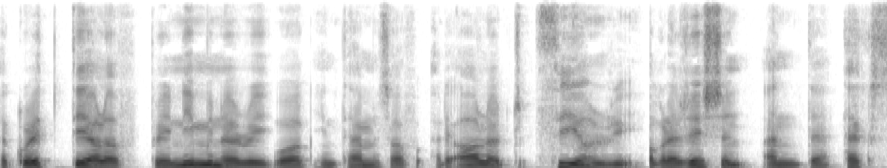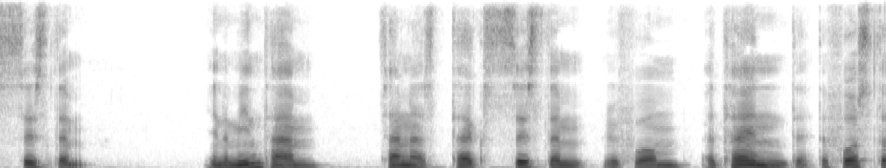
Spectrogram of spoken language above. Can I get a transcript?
a great deal of preliminary work in terms of ideology, theory, organization, and the tax system. In the meantime, China's tax system reform attained the first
